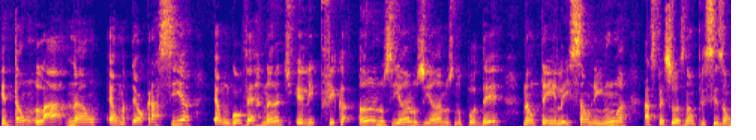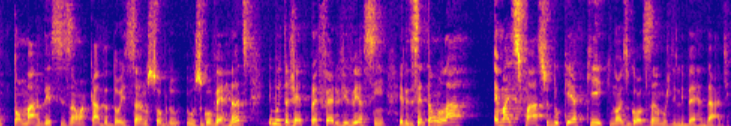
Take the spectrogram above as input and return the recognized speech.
Então lá não, é uma teocracia, é um governante, ele fica anos e anos e anos no poder, não tem eleição nenhuma, as pessoas não precisam tomar decisão a cada dois anos sobre os governantes e muita gente prefere viver assim. Ele diz: então lá é mais fácil do que aqui, que nós gozamos de liberdade.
